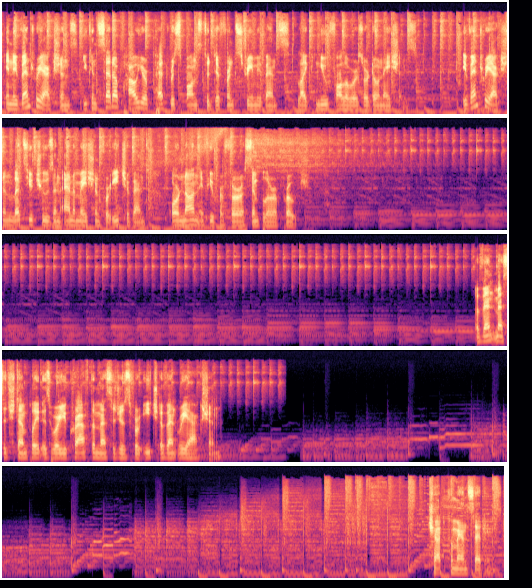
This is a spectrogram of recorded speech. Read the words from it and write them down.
In event reactions, you can set up how your pet responds to different stream events, like new followers or donations. Event reaction lets you choose an animation for each event, or none if you prefer a simpler approach. Event message template is where you craft the messages for each event reaction. Chat Command Settings.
